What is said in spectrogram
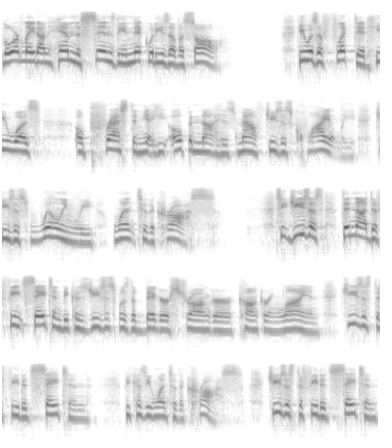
Lord laid on him the sins, the iniquities of us all. He was afflicted. He was oppressed, and yet he opened not his mouth. Jesus quietly, Jesus willingly went to the cross. See, Jesus did not defeat Satan because Jesus was the bigger, stronger, conquering lion. Jesus defeated Satan because he went to the cross. Jesus defeated Satan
